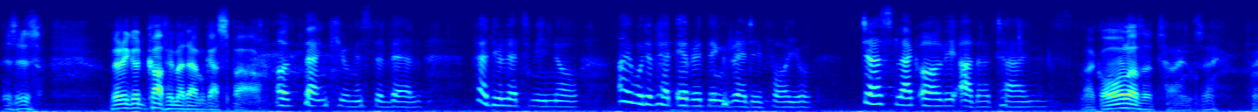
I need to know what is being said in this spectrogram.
This is very good coffee, Madame Gaspar. Oh, thank you, Mr. Bell. Had you let me know, I would have had everything ready for you, just like all the other times. Like all other times, eh?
